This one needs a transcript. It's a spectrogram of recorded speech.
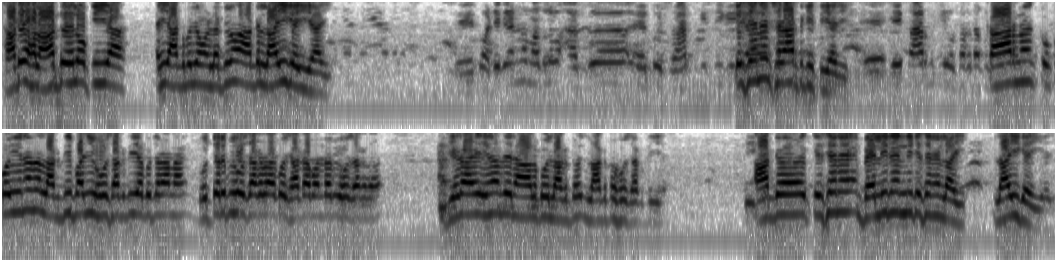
ਸਾਡੇ ਹਾਲਾਤ ਦੇਖ ਲਓ ਕੀ ਆ। ਅਸੀਂ ਅੱਗ ਬੁਝਾਉਣ ਲੱਗੇ ਹਾਂ, ਅੱਗ ਲਾਈ ਗਈ ਆ ਜੀ। ਤੇ ਤੁਹਾਡੇ ਕਹਿਣ ਦਾ ਮਤਲਬ ਅੱਗ ਅਹ, ਕੋਈ ਸ਼ਰਾਰਤ ਕੀਤੀ ਗਈ ਕਿਸੇ ਆ? ਨੇ ਸ਼ਰਾਰਤ ਕੀਤੀ ਆ ਜੀ। ਇਹ ਇਹ ਕਾਰਨ ਕੀ ਹੋ ਸਕਦਾ? ਕਾਰਨ ਕੋ- ਕੋਈ ਇਹਨਾਂ ਨਾਲ ਲੱਗਦੀ ਬਾਜੀ ਹੋ ਸਕਦੀ ਹੈ ਗੁਜਰਾਂ ਨਾਲ ਗੁੱਜਰ ਵੀ ਹੋ ਸਕਦਾ ਕੋਈ ਸਾਡਾ ਬੰਦਾ ਵੀ ਹੋ ਸਕਦਾ। ਜਿਹੜਾ ਇਹਨਾਂ ਦੇ ਨਾਲ ਕੋਈ ਲੱਗਦ ਲੱਗਦ ਹੋ ਸਕਦੀ ਹੈ ਠੀਕ ਅੱਗ ਕਿਸੇ ਨੇ ਬੈਲੀ ਨੇ ਨਹੀਂ ਕਿਸੇ ਨੇ ਲਾਈ ਲਾਈ ਗਈ ਹੈ ਜੀ।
